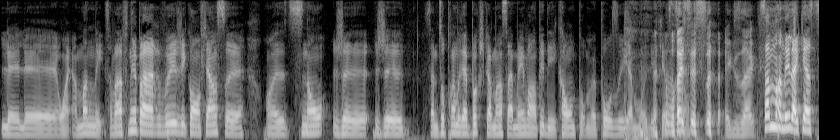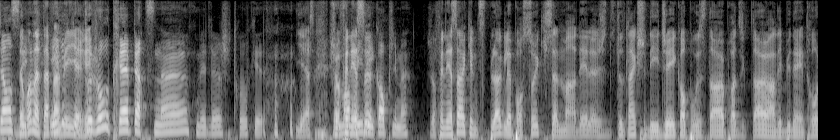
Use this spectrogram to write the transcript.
le, le, ouais, à un moment donné, ça va finir par arriver, j'ai confiance. euh, on- sinon, je, je, ça me surprendrait pas que je commence à m'inventer des comptes pour me poser à moi des questions. Ouais, c'est ça, exact. ça me demandait la question, c'est. Demande à ta Eric famille, est Eric. toujours très pertinent, mais là, je trouve que. Yes. Je Je vais finir ça. des compliments. Je vais finir ça avec une petite plug là, pour ceux qui se demandaient. Là, je dis tout le temps que je suis DJ, compositeur, producteur en début d'intro.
